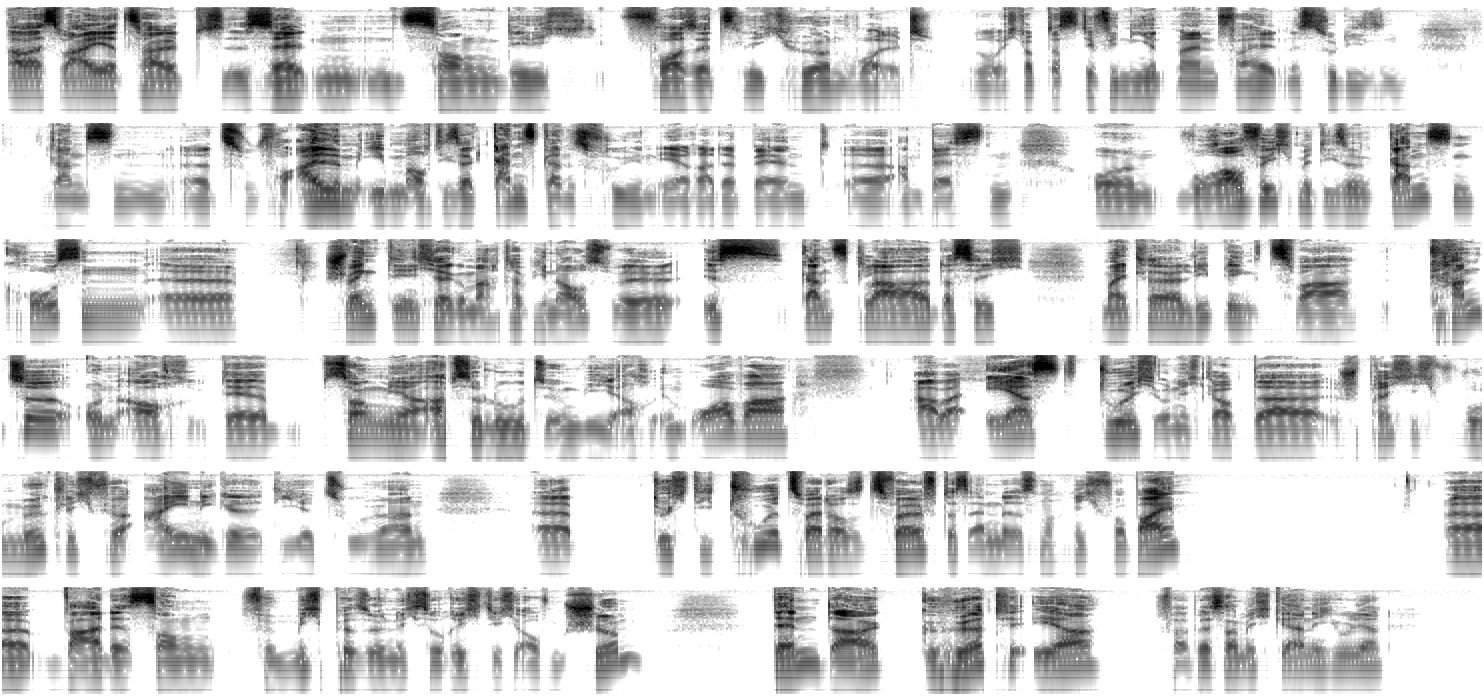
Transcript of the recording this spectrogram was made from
Aber es war jetzt halt selten ein Song, den ich vorsätzlich hören wollte. So, ich glaube, das definiert mein Verhältnis zu diesen ganzen, äh, zu vor allem eben auch dieser ganz, ganz frühen Ära der Band äh, am besten. Und worauf ich mit diesem ganzen großen äh, Schwenk, den ich ja gemacht habe, hinaus will, ist ganz klar, dass ich mein kleiner Liebling zwar kannte und auch der Song mir absolut irgendwie auch im Ohr war, aber erst durch, und ich glaube, da spreche ich womöglich für einige, die hier zuhören, äh, durch die Tour 2012, das Ende ist noch nicht vorbei, äh, war der Song für mich persönlich so richtig auf dem Schirm, denn da gehörte er, verbessere mich gerne, Julian,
